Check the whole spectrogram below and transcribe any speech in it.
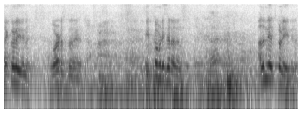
ತಕೊಳ್ಳಿ ಇದನ್ನ. ಓಡಾಡ್ತಾರೆ ಎತ್ಕೊಂಬಿಡಿ ಸರ್ ಅದನ್ನ. ಅದನ್ನ ಎತ್ಕೊಳ್ಳಿ ಇದನ್ನ.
